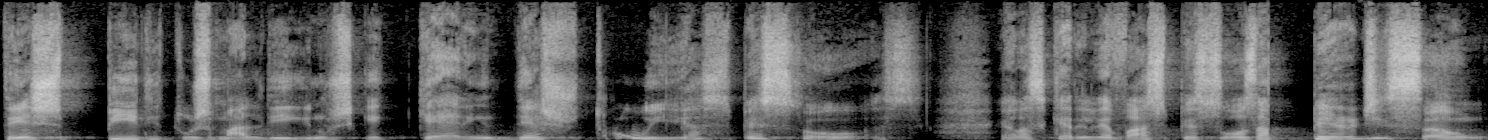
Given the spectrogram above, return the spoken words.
Tem espíritos malignos que querem destruir as pessoas. Elas querem levar as pessoas à perdição.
